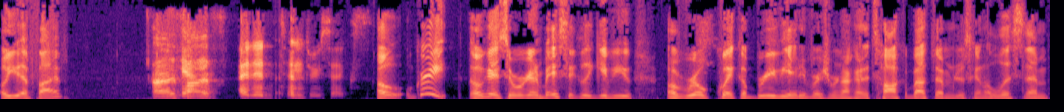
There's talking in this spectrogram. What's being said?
Oh, you have five? I have Yeah, five. I did ten through six. Oh, great. Okay, so we're going to basically give you a real quick abbreviated version. We're not going to talk about them. I'm just going to list them.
